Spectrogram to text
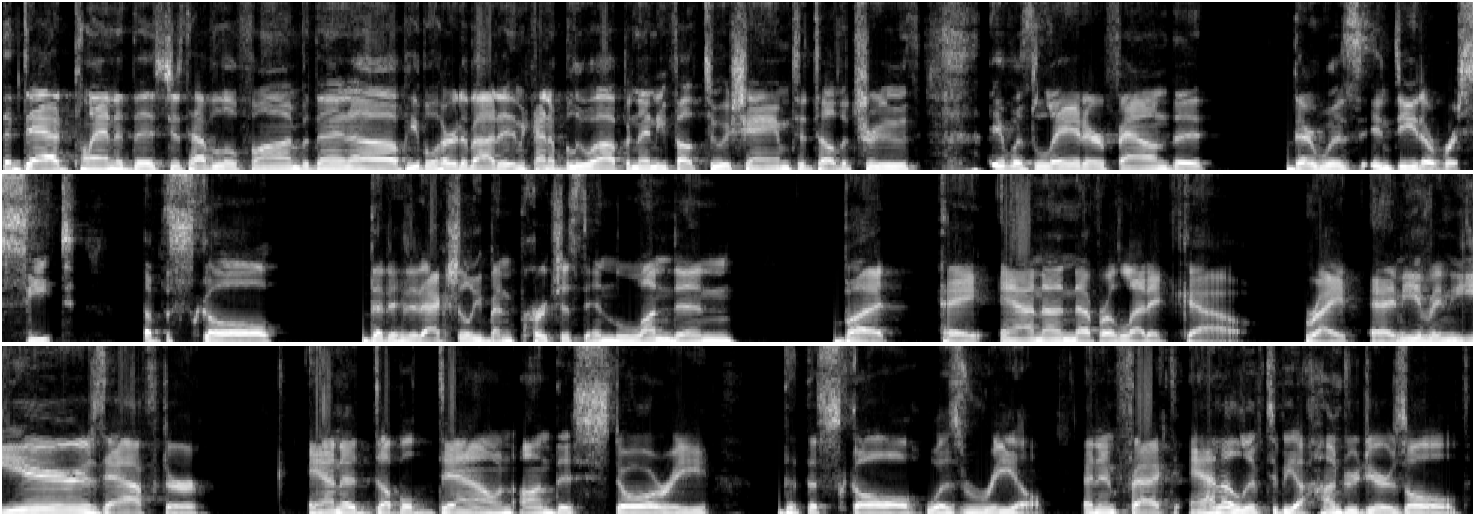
the dad planted this just to have a little fun but then oh people heard about it and it kind of blew up and then he felt too ashamed to tell the truth. It was later found that there was indeed a receipt of the skull that it had actually been purchased in london but hey anna never let it go right? And even years after Anna doubled down on this story that the skull was real. And in fact, Anna lived to be 100 years old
